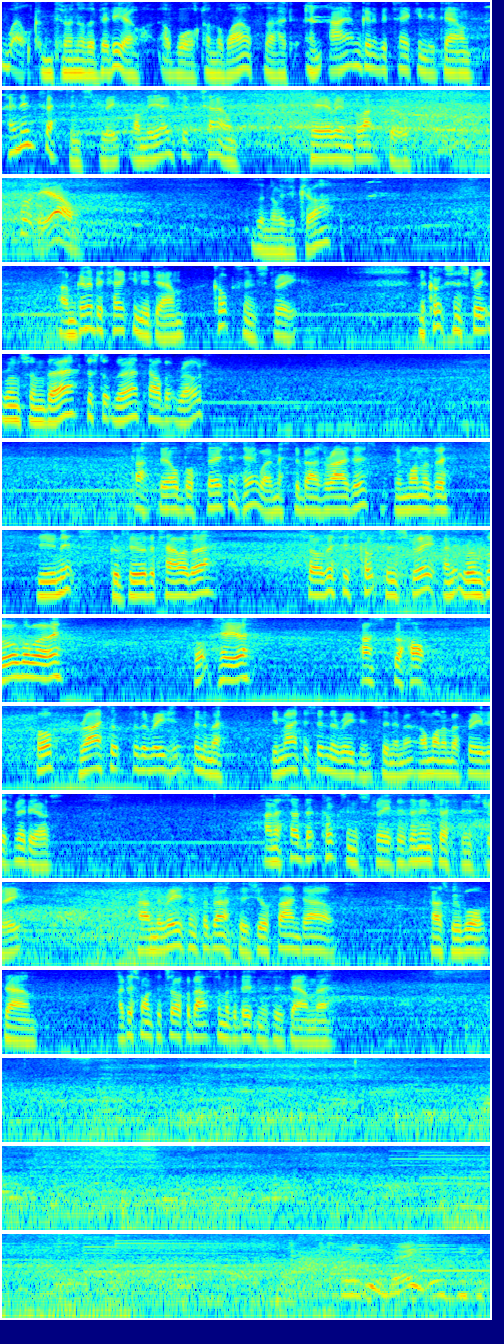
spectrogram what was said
Welcome to another video of Walk on the Wild Side and I am going to be taking you down an interesting street on the edge of town here in Blackpool. Bloody hell! There's a noisy car. I'm going to be taking you down Cookson Street. The Cookson Street runs from there, just up there, Talbot Road. Past the old bus station here where Mr Basrai's in one of the units. Good view of the tower there. So this is Cookson Street and it runs all the way up here past the Hop pub right up to the Regent Cinema. You might have seen the Regent Cinema on one of my previous videos. And I said that Cookson Street is an interesting street and the reason for that is you'll find out as we walk down. I just want to talk about some of the businesses down there.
